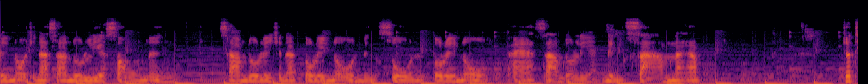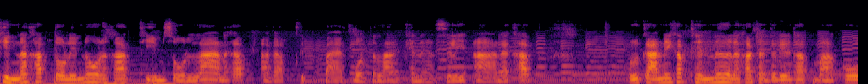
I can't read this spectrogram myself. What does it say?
ริโนชนะซามโดเรีย 2-1 ซามโดเรียชนะโตริโน1-0 โตริโนแพ้ซามโดเรีย 1-3 นะครับ เจ้าถิ่นนะครับโตริโนนะครับทีมโซนล่างนะครับ อันดับ 18 บนตารางคะแนนซีรีอานะครับฤดูกาลนี้ครับเทรนเนอร์นะครับจากจเล่นนะครับมาโก้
